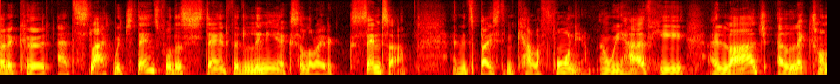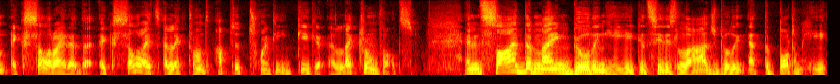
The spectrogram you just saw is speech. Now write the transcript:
that occurred at SLAC, which stands for the Stanford Linear Accelerator Center, and it's based in California. And we have here a large electron accelerator that accelerates electrons up to 20 giga electron volts. And inside the main building here, you can see this large building at the bottom here,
